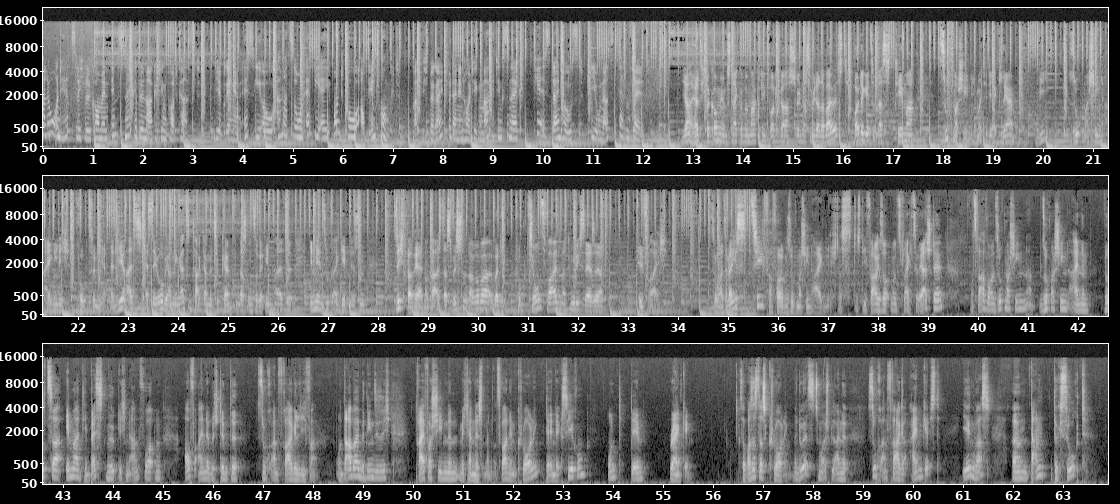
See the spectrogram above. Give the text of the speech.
Hallo und herzlich willkommen im Snackable Marketing Podcast. Wir bringen SEO, Amazon, FBA und Co. auf den Punkt. Mach dich bereit für deinen heutigen Marketing-Snack. Hier ist dein Host, Jonas Zeppenfeld. Ja, herzlich willkommen im Snackable Marketing Podcast. Schön, dass du wieder dabei bist. Heute geht es um das Thema Suchmaschinen. Ich möchte dir erklären, wie Suchmaschinen eigentlich funktionieren. Denn wir als SEO, wir haben den ganzen Tag damit zu kämpfen, dass unsere Inhalte in den Suchergebnissen sichtbar werden. Und da ist das Wissen darüber, über die Funktionsweise natürlich sehr, sehr hilfreich. So, also welches Ziel verfolgen Suchmaschinen eigentlich? Das, das die Frage sollten wir uns vielleicht zuerst stellen. Und zwar wollen Suchmaschinen, Suchmaschinen einem Nutzer immer die bestmöglichen Antworten auf eine bestimmte Suchanfrage liefern. Und dabei bedienen sie sich drei verschiedenen Mechanismen. Und zwar dem Crawling, der Indexierung und dem Ranking. So, was ist das Crawling? Wenn du jetzt zum Beispiel eine Suchanfrage eingibst, irgendwas, ähm, dann durchsucht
